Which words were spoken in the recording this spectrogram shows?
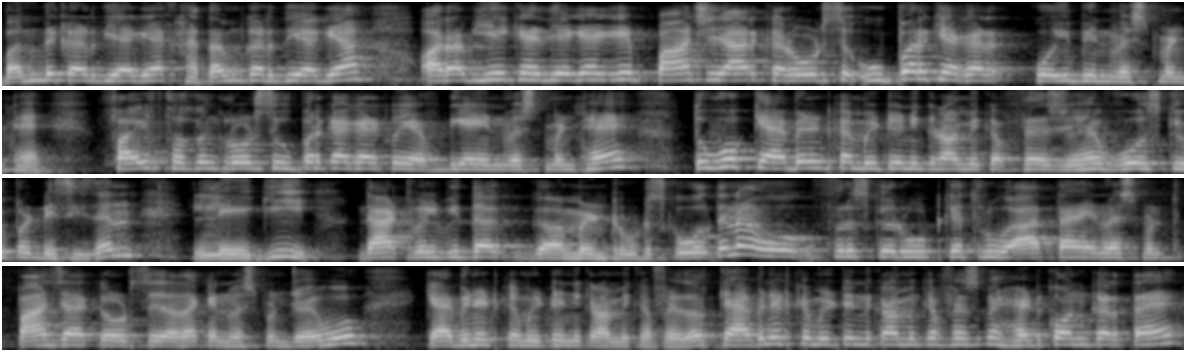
बंद कर दिया गया, ख़त्म कर दिया गया। और अब ये कह दिया गया कि पाँच हज़ार करोड़ से ऊपर के अगर कोई भी इन्वेस्टमेंट है फाइव थाउज़ेंड करोड़ से ऊपर का अगर कोई एफडीआई इन्वेस्टमेंट है तो वो cabinet committee on economic affairs जो है, वो उसके ऊपर डिसीज़न लेगी। That will be the government route उसको बोलते हैं ना, वो फिर उसके रूट के थ्रू आता है इन्वेस्टमेंट तो पाँच हज़ार करोड़ से ज़्यादा का इन्वेस्टमेंट जो है, वो cabinet committee on economic affairs और cabinet committee on economic affairs को हेड कौन करता है?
